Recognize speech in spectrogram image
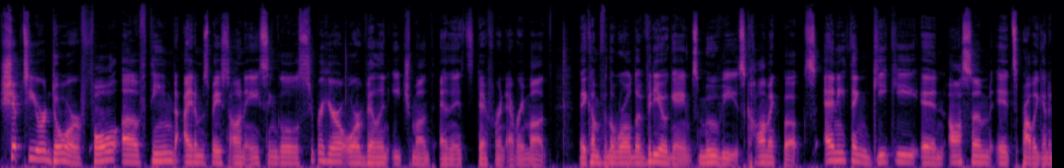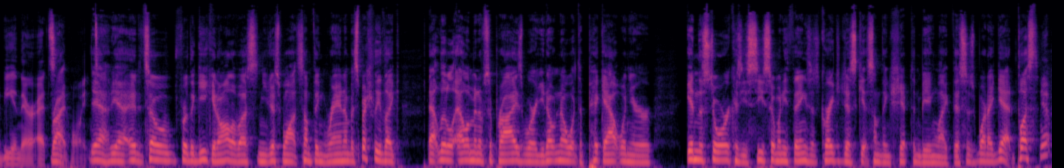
shipped to your door full of themed items based on a single superhero or villain each month and it's different every month they come from the world of video games movies comic books anything geeky and awesome it's probably going to be in there at some point Yeah, yeah. And so for the geek in all of us, and you just want something random, especially like that little element of surprise where you don't know what to pick out when you're in the store because you see so many things. It's great to just get something shipped and being like, "This is what I get." Plus, Yep.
